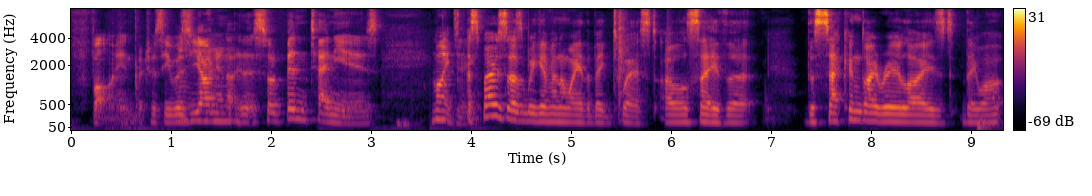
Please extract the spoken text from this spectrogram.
fine because he was young enough. It's sort of been ten years. might do. I suppose as we're giving away the big twist, I will say that the second I realised they were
